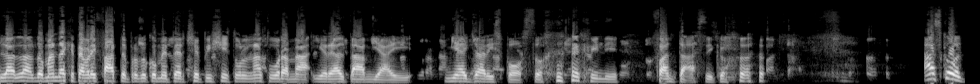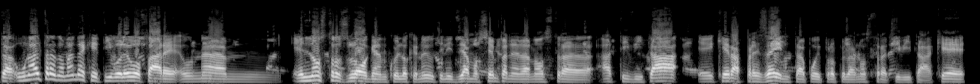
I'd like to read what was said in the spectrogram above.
la, la, domanda che ti avrei fatto è proprio come percepisci tu la natura, ma in realtà mi hai, mi hai già risposto, quindi fantastico. Ascolta, un'altra domanda che ti volevo fare, una, um, è il nostro slogan, quello che noi utilizziamo sempre nella nostra attività e che rappresenta poi proprio la nostra attività, che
